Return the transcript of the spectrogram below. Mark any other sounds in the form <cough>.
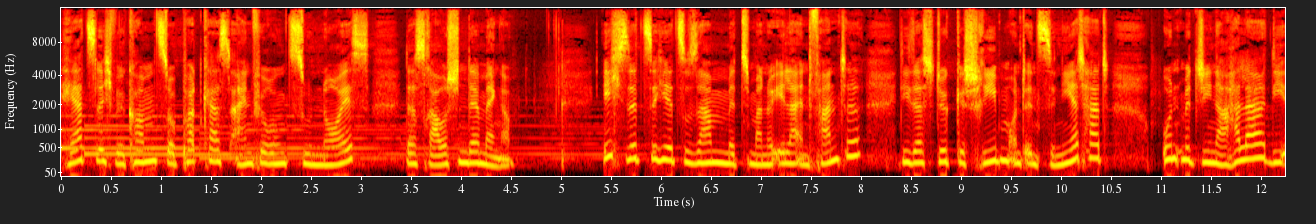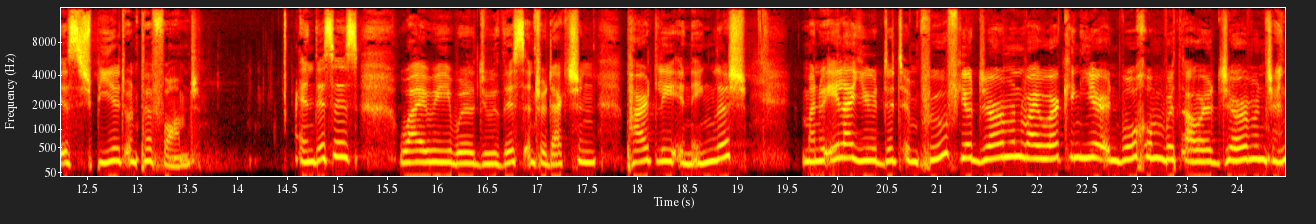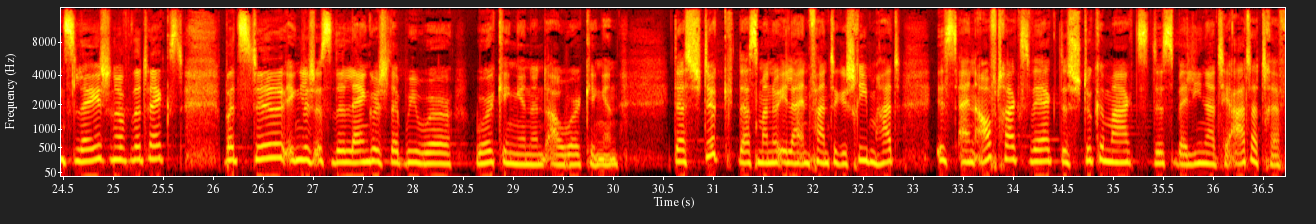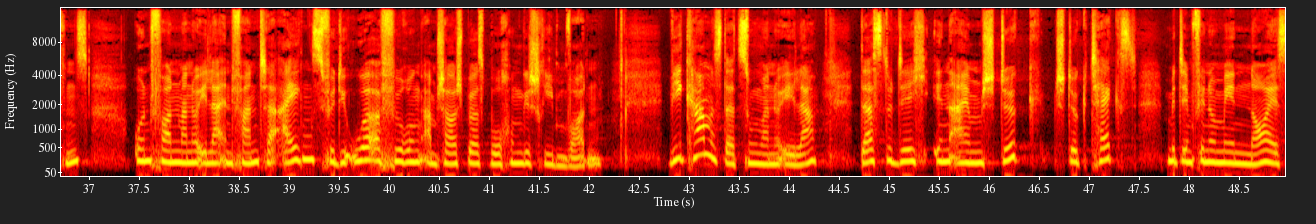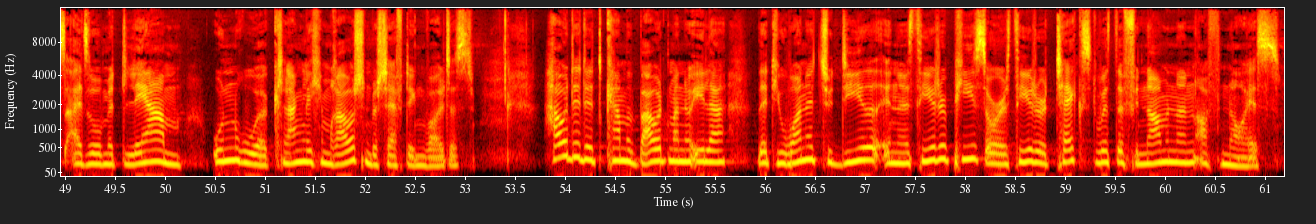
Herzlich willkommen zur Podcast-Einführung zu Noise, das Rauschen der Menge. Ich sitze hier zusammen mit Manuela Infante, die das Stück geschrieben und inszeniert hat, und mit Gina Haller, die es spielt und performt. And this is why we will do this introduction partly in English. Manuela, you did improve your German while working here in Bochum with our German <laughs> translation of the text, but still English is the language that we were working in and are working in. Das Stück, das Manuela Infante geschrieben hat, ist ein Auftragswerk des Stückemarkts des Berliner Theatertreffens und von Manuela Infante eigens für die Uraufführung am Schauspielhaus Bochum geschrieben worden. Wie kam es dazu, Manuela, dass du dich in einem Stück, Stück Text mit dem Phänomen Noise, also mit Lärm, Unruhe, klanglichem Rauschen beschäftigen wolltest? How did it come about, Manuela, that you wanted to deal in a theater piece or a theater text with the phenomenon of noise?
